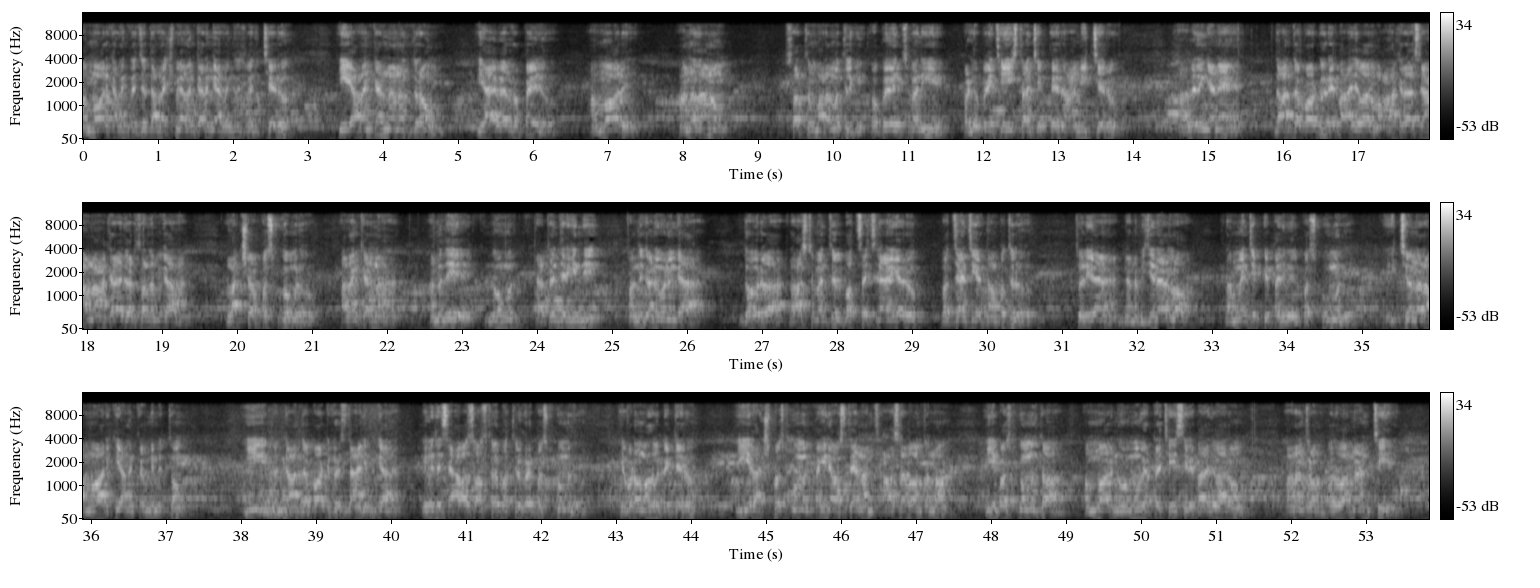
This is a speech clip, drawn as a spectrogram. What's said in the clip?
అమ్మవారికి అలంకరించి ధనలక్ష్మి అలంకారంగా అలంకరించమని ఇచ్చారు. ఈ అలంకరణ అనంతరం యాభై వేల రూపాయలు అమ్మవారి అన్నదానం సత్తు మరమ్మతులకి ఉపయోగించమని వాళ్ళు ఉపయోగించి చేయిస్తా అని చెప్పారు హామీ ఇచ్చారు. ఆ విధంగానే దాంతోపాటు రేపు ఆదివారం ఆఖరా శ్రావణ ఆఖరాదివారం సందర్భంగా లక్ష పసుపు కొమ్ములు అలంకరణ అన్నది నోము పెట్టడం జరిగింది. అందుకు అనుగుణంగా గౌరవ రాష్ట్ర మంత్రులు బొత్స సత్యనారాయణ గారు బొత్సాంచి గారి దంపతులు తొలిగా నన్ను విజయనగరంలో రమ్మని చెప్పి పదివేల పసుపు భూములు ఇచ్చి ఉన్నారు అమ్మవారికి అలంకరణ నిమిత్తం. ఈ దాంతోపాటు ఇక్కడ స్థానికంగా వివిధ సేవా సంస్థల భక్తులు కూడా పసుపు ఇవ్వడం మొదలుపెట్టారు. ఈ లక్ష పసుపు పైన వస్తాయని అన్- ఆశాభావంతో ఈ పసుపు కొమ్ములతో అమ్మవారి నోము గట్రా చేసి రేపు ఆదివారం అనంతరం బుధవారం నుంచి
